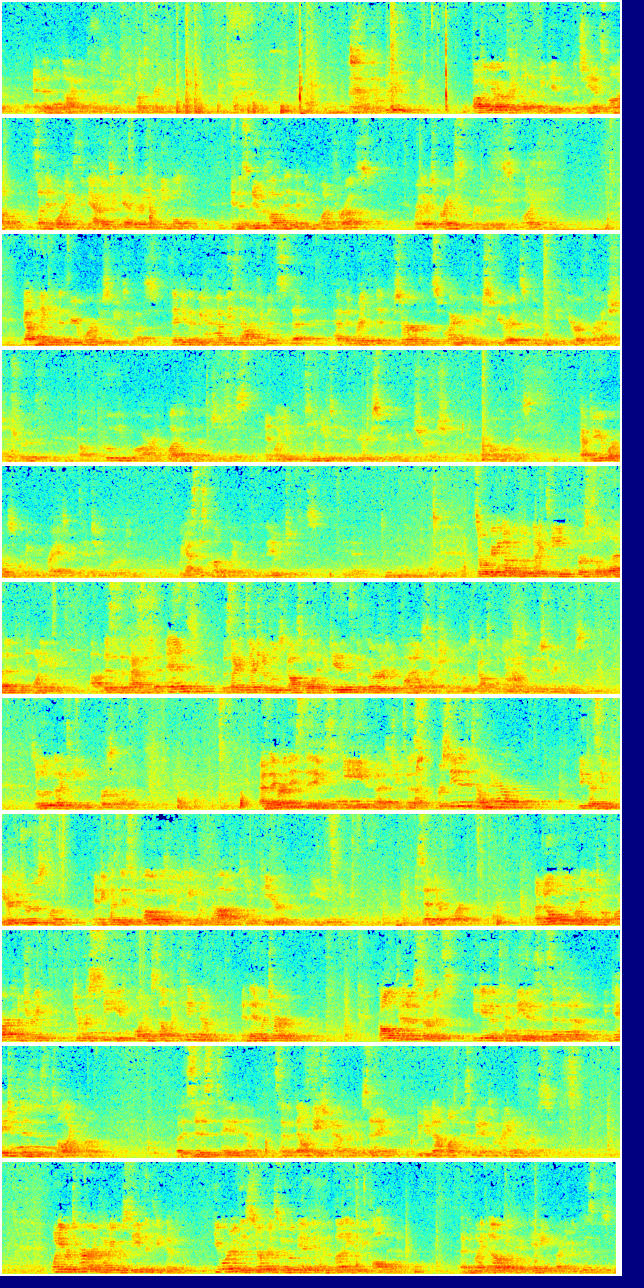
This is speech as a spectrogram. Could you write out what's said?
And then we'll dive into those things. Let's pray. Father, we are grateful that we get a chance on Sunday mornings to gather together as your people in this new covenant that you've won for us, where there is grace and forgiveness and life. God, thank you that through your word you speak to us. Thank you that we have these documents that have been written and preserved and inspired by your Spirit so that we can hear afresh the truth of who you are and what you've done, Jesus, and what you continue to do through your Spirit in your church and in our own lives. God, do your work this morning, we pray, as we attend to your word. We ask this humbly in the name of Jesus. Amen. So we're picking up in Luke 19, verses 11 through 28. Uh, this is the passage that ends the second section of Luke's Gospel and begins the third and final section of Luke's Gospel, Jesus' ministry in Jerusalem. So Luke 19, verse 11. As they heard these things, he, that is Jesus, proceeded to tell a parable, because he was near to Jerusalem, because they supposed that the kingdom of God to appear immediately. He said, therefore, a nobleman went into a far country to receive for himself a kingdom and then return. Calling ten of his servants, he gave them ten minas and said to them, Engage in business until I come. But his citizens hated him and sent a delegation after him, saying, We do not want this man to reign over us. When he returned, having received the kingdom, he ordered these servants to whom he had given the money to be called to him, that he might know what they had gained by doing business.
